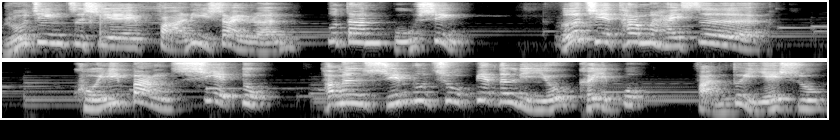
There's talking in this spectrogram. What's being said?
如今这些法利赛人不但不信，而且他们还是诽谤亵渎，他们寻不出别的理由可以不反对耶稣，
